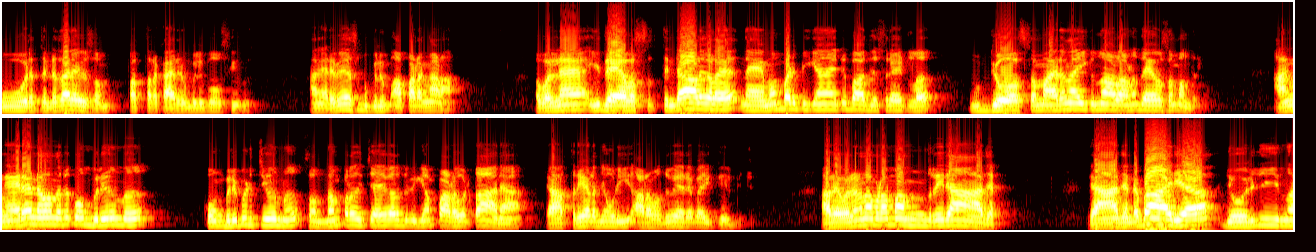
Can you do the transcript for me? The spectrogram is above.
പൂരത്തിന്റെ തലേദിവസം പത്രക്കാരൻ മുമ്പിൽ പോസ്റ്റ് ചെയ്ത് അങ്ങനെ ഫേസ്ബുക്കിലും ആ പടം കാണാം. അതുപോലെ തന്നെ ഈ ദേവസ്വത്തിന്റെ ആളുകളെ നിയമം പഠിപ്പിക്കാനായിട്ട് ബാധ്യസ്ഥരായിട്ടുള്ള ഉദ്യോഗസ്ഥന്മാരെ നയിക്കുന്ന ആളാണ് ദേവസ്വം മന്ത്രി. അങ്ങേരെ തന്നെ വന്നിട്ട് കൊമ്പിൽ നിന്ന് കൊമ്പിൽ പിടിച്ചു നിന്ന് സ്വന്തം പ്രതിച്ഛായ വർദ്ധിപ്പിക്കാൻ പടവിട്ട ആന രാത്രി അടഞ്ഞോടി അറുപത് പേരെ പരിക്കേൽപ്പിച്ചു. അതേപോലെ നമ്മുടെ മന്ത്രി രാജൻ. രാജന്റെ ഭാര്യ ജോലി ചെയ്യുന്ന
